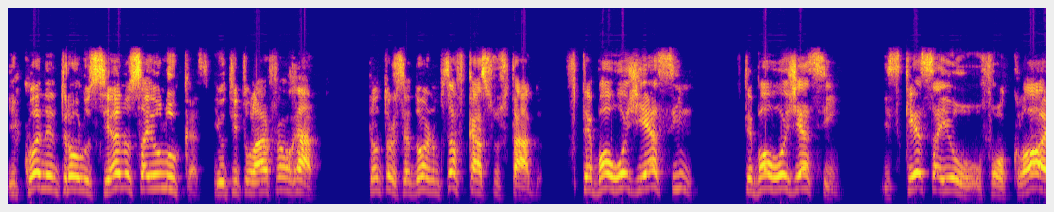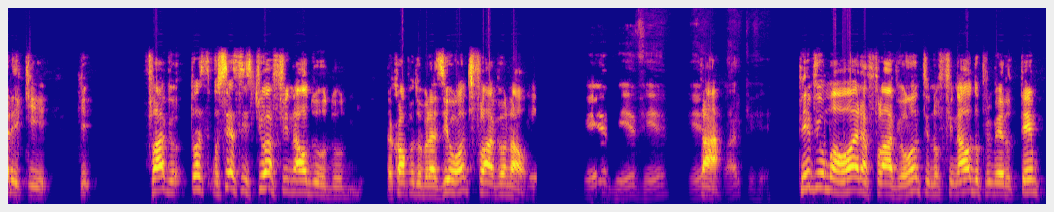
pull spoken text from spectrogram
E quando entrou o Luciano, saiu o Lucas, e o titular foi o Rato. Então, torcedor, não precisa ficar assustado. Futebol hoje é assim. Futebol hoje é assim. Esqueça aí o, o folclore que, que... Flávio, você assistiu a final do, do, da Copa do Brasil ontem, Flávio, ou não? Vê, vê, vê. vê tá. Claro que vê. Teve uma hora, Flávio, ontem, no final do primeiro tempo,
